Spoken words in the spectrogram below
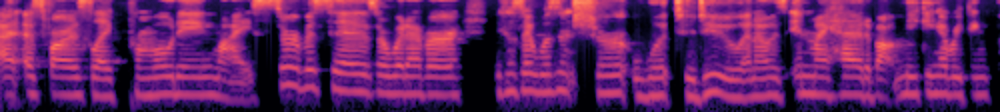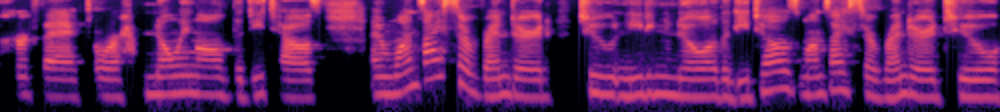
as far as like promoting my services or whatever because I wasn't sure what to do. And I was in my head about making everything perfect or knowing all the details. And once I surrendered to needing to know all the details, once I surrendered to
